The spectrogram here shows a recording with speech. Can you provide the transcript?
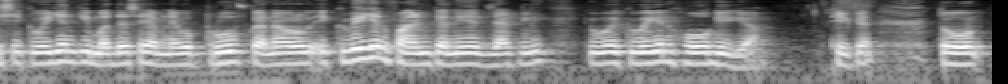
इस इक्वेजन की मदद से हमने वो प्रूव करना है और इक्वेजन फाइंड करनी है एग्जैक्टली कि वो इक्वेजन होगी क्या ठीक है? तो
